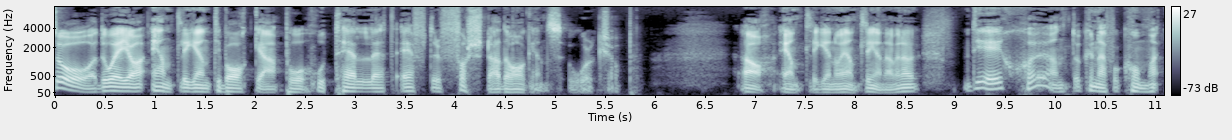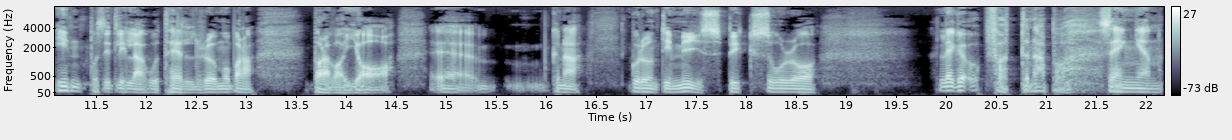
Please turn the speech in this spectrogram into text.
Så, då är jag äntligen tillbaka på hotellet efter första dagens workshop. Ja, äntligen och äntligen. Jag menar, det är skönt att kunna få komma in på sitt lilla hotellrum och bara, bara vara jag. Eh, kunna gå runt i mysbyxor och lägga upp fötterna på sängen.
